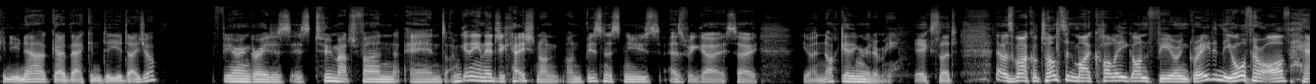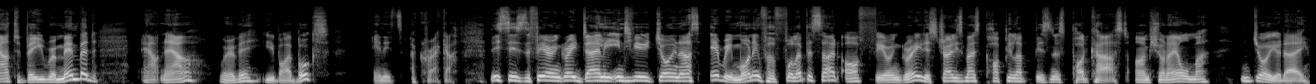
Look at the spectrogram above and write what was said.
Can you now go back and do your day job? Fear and Greed is, is too much fun, and I'm getting an education on, on business news as we go. So you are not getting rid of me. Excellent. That was Michael Thompson, my colleague on Fear and Greed, and the author of How to Be Remembered, out now wherever you buy books. And it's a cracker. This is the Fear and Greed Daily Interview. Join us every morning for the full episode of Fear and Greed, Australia's most popular business podcast. I'm Sean Aylmer. Enjoy your day.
